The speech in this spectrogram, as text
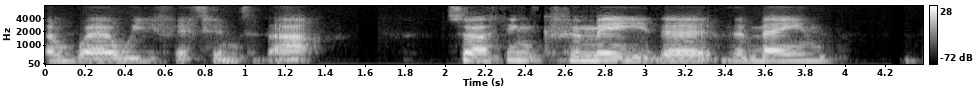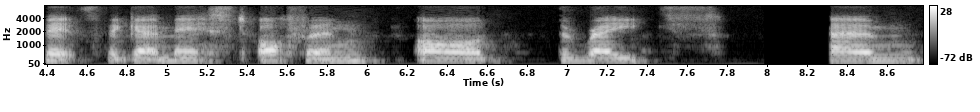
and where we fit into that. So I think for me, the, the main bits that get missed often are the rates um,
